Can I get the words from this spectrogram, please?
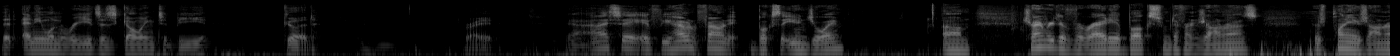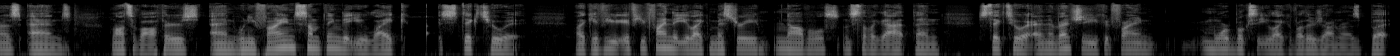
that anyone reads is going to be good. Right. Yeah, and I say if you haven't found books that you enjoy, um, try and read a variety of books from different genres. There's plenty of genres and lots of authors, and when you find something that you like, stick to it. Like if you if you find that you like mystery novels and stuff like that, then stick to it, and eventually you could find more books that you like of other genres. But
